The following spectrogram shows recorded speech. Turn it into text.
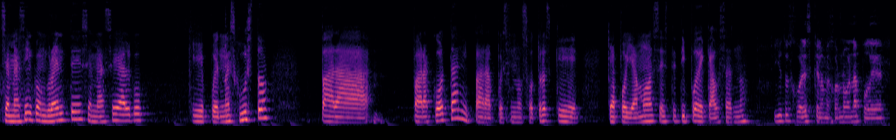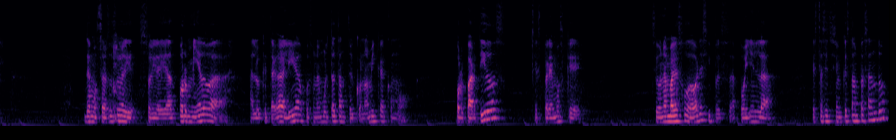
se me hace incongruente, se me hace algo que pues no es justo para para Cota ni para pues nosotros que, que apoyamos este tipo de causas, ¿no? Sí, y otros jugadores que a lo mejor no van a poder demostrar su solidar- solidaridad por miedo a, a lo que te haga la liga, pues una multa tanto económica como por partidos. Esperemos que se unan varios jugadores y pues apoyen la esta situación que están pasando.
